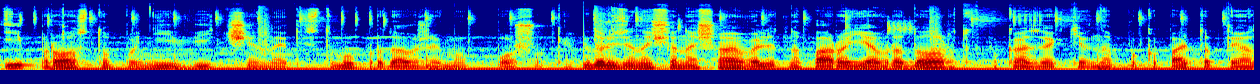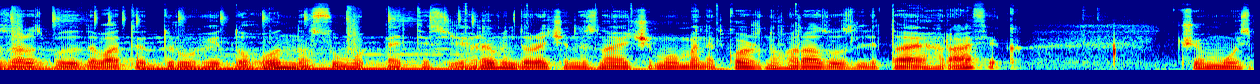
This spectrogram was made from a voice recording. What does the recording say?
і просто по ній відчинитись. Тому продовжуємо пошуки. Друзі, ну що знайшов валютну пару євро-долар, тут показує активно покупати. Тобто я зараз буду давати другий догон на суму 5000 гривень. До речі, не знаю, чому у мене кожного разу злітає графік. Чомусь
